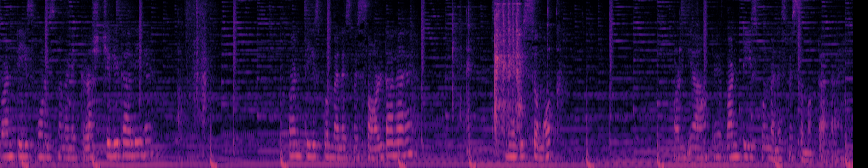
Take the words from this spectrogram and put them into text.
वन टीस्पून इसमें मैंने क्रश चिली डाली है। वन टीस्पून मैंने इसमें सॉल्ट डाला है। मेरी समक और यहाँ पे वन टीस्पून मैंने इसमें समक डाला है।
